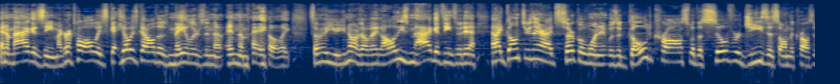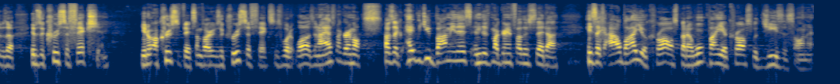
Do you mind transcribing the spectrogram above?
in a magazine. My grandpa always got, he always got all those mailers in the in the mail. Like some of you, you know, I was like all these magazines. And I'd gone through there, I'd circled one. And it was a gold cross with a silver Jesus on the cross. It was a it was a crucifixion. You know, a crucifix. I'm sorry, it was a crucifix, is what it was. And I asked my grandma, I was like, hey, would you buy me this? And my grandfather said, uh, he's like, I'll buy you a cross, but I won't buy you a cross with Jesus on it.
